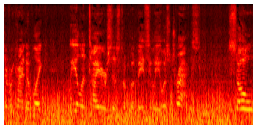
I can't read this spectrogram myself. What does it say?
different kind of like wheel and tire system, but basically it was tracks. So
